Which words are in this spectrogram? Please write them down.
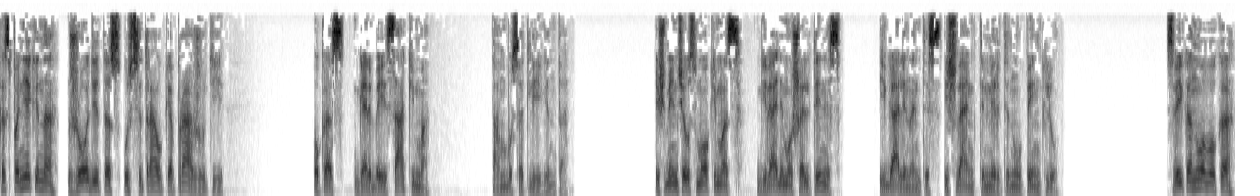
Kas paniekina žodį, tas užsitraukia pražūtį, o kas gerbė įsakymą, tam bus atlyginta. Išminčiaus mokymas gyvenimo šaltinis, įgalinantis išvengti mirtinų pinklių. Sveika nuovoka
